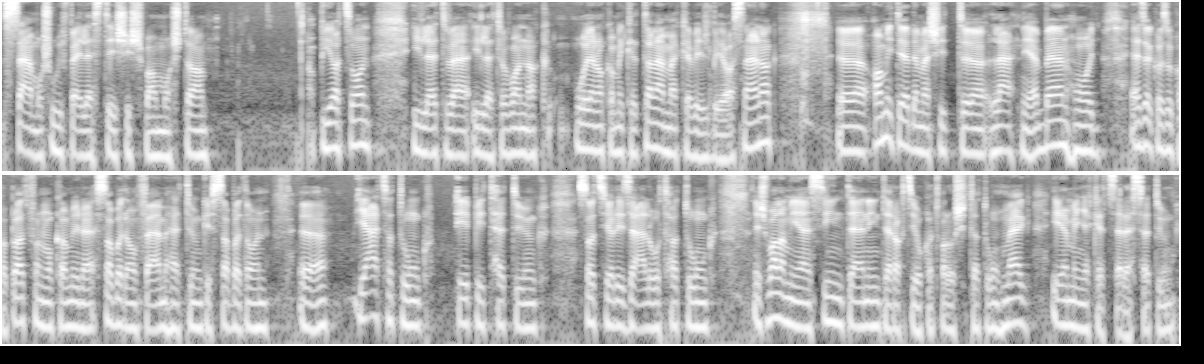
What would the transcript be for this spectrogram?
számos új fejlesztés is van most a, a piacon, illetve, illetve vannak olyanok, amiket talán már kevésbé használnak. Amit érdemes itt látni ebben, hogy ezek azok a platformok, amire szabadon felmehetünk és szabadon játszhatunk, építhetünk, szocializálódhatunk, és valamilyen szinten interakciókat valósíthatunk meg, élményeket szerezhetünk.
